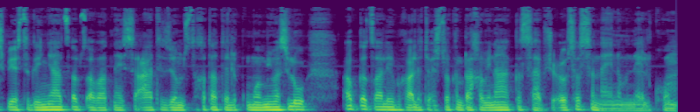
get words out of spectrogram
SBS ትግርኛ ጸብጻባት ናይ ሰዓት እዚኦም ዝተኸታተልኩሞም ይመስሉ። ኣብ ቀጻሊ ብካልእ ትሕዝቶ ክንራኸብ ኢና። ክሳብ ሽዑ ሰሰናይ ንምነየልኩም።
